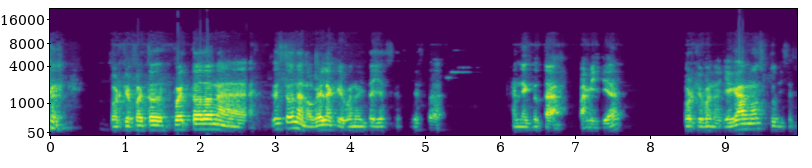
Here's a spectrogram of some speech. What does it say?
Porque fue todo, fue toda una, es toda una novela que bueno, ahorita ya es esta anécdota familiar. Porque bueno, llegamos, tú dices,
